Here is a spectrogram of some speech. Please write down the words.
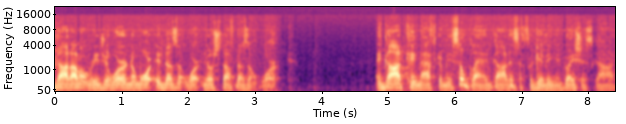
God, I don't read your word no more. It doesn't work. Your stuff doesn't work. And God came after me. So glad God is a forgiving and gracious God.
